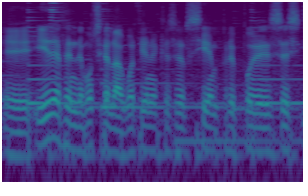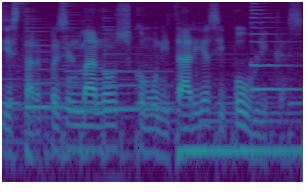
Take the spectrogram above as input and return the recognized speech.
eh, y defendemos que el agua tiene que ser siempre pues, y estar pues, en manos comunitarias y públicas.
